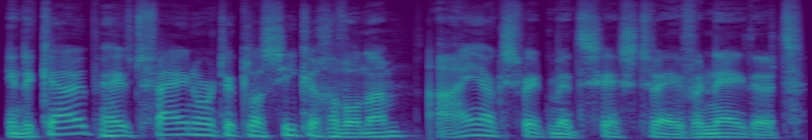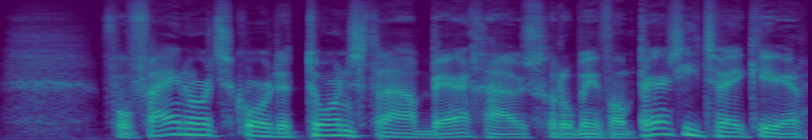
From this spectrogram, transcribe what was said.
In de Kuip heeft Feyenoord de klassieker gewonnen. Ajax werd met 6-2 vernederd. Voor Feyenoord scoorden Toornstra, Berghuis, Robin van Persie twee keer...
